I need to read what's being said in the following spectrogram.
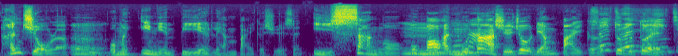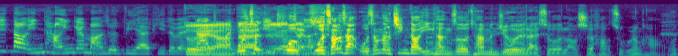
很久了，嗯，我们一年毕业两百个学生以上哦，不包含我大学就两百个，对不对？您进到银行应该马上就是 VIP，对不对？对啊，我我我常常我常常进到银行之后，他们就会来说：“老师好，主任好。”我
